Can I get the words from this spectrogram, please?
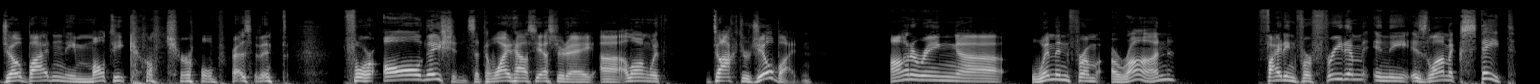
Joe Biden, the multicultural president for all nations at the White House yesterday, uh, along with Dr. Jill Biden, honoring uh, women from Iran fighting for freedom in the Islamic State,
